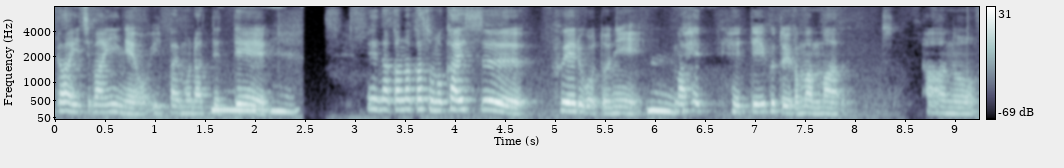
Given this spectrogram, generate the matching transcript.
が一番いいねをいっぱいもらってて、で、なかなかその回数増えるごとに、うんまあ、減減っていくというか、まあまあ、あの、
